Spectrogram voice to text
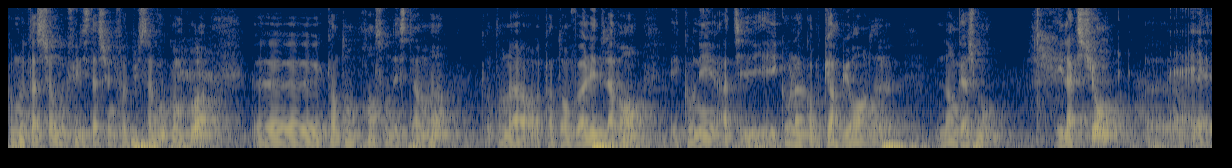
comme notation. Donc félicitations une fois de plus à vous. Comme quoi, euh, quand on prend son destin en main, quand on, a, quand on veut aller de l'avant et qu'on qu'on a comme carburant l'engagement et l'action, euh,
